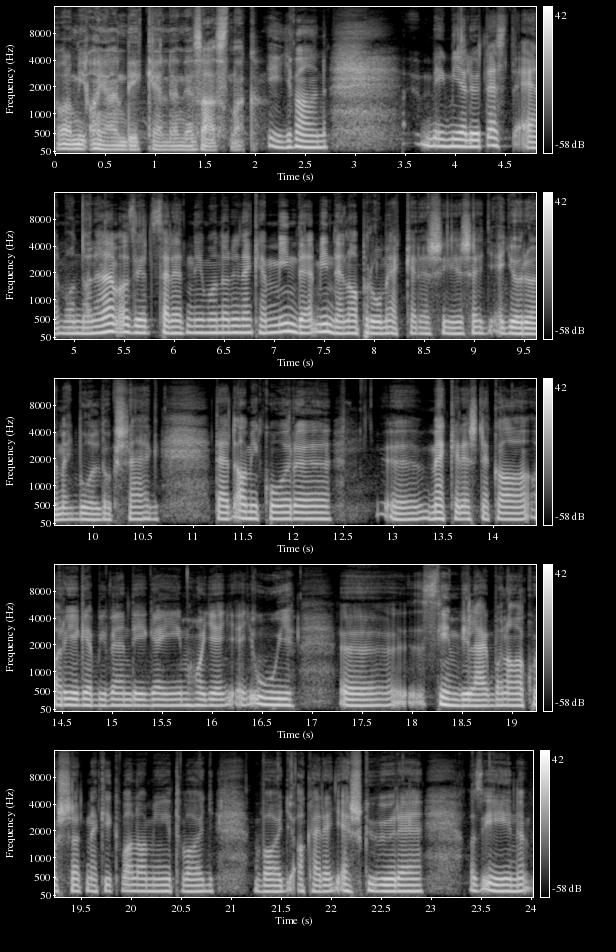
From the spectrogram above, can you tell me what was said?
valami ajándék kellene zásznak. Így van. Még mielőtt ezt elmondanám, azért szeretném mondani, nekem minden, minden apró megkeresés egy, egy öröm, egy boldogság. Tehát amikor megkeresnek a, a régebbi vendégeim, hogy egy, egy új ö, színvilágban alkossak nekik valamit, vagy, vagy akár egy esküvőre az én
